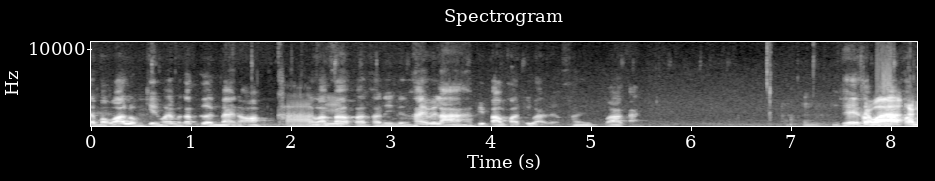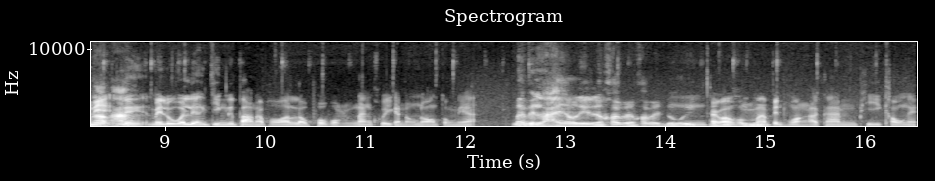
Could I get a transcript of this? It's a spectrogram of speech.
จะบอกว่าลงเกมว่ามันก็เกินไปเนาะครับแต่ว่าพี่ก็ก็ก็นิดนึงให้เวลาให้พี่เปาก่อนดีกว่าเดี๋ยวค่อยว่ากันอืม โอเคขบแต่คุณว่าครับอันนี้ขบคุณครับเรื่องไม่รู้ว่าเรื่องจริงหรือเปล่านะ เพราะว่าเราพวกผมนั่งคุยกับน้องๆตรงเนี้ยไม่เป็นไรเอานี้เดี๋ยวค่อยไปค่อยไปดูอีกอืมแต่ว่าผมทีนึงมาเป็นห่วงอาการพี่เขาไง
